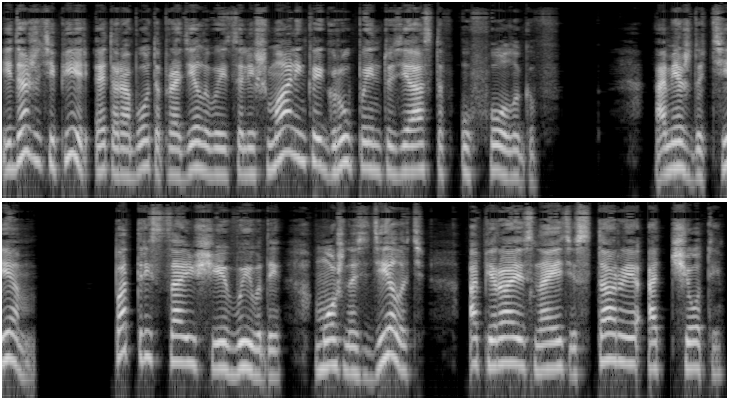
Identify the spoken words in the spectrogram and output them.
И даже теперь эта работа проделывается лишь маленькой группой энтузиастов-уфологов. А между тем, потрясающие выводы можно сделать, опираясь на эти старые отчеты.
